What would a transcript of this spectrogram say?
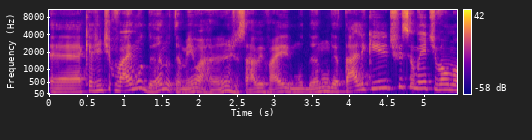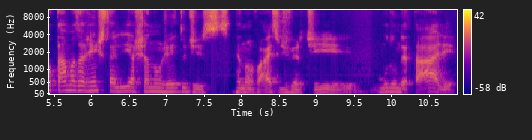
é que a gente vai mudando também o arranjo, sabe? Vai mudando um detalhe que dificilmente vão notar, mas a gente está ali achando um jeito de renovar, se divertir, muda um detalhe,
